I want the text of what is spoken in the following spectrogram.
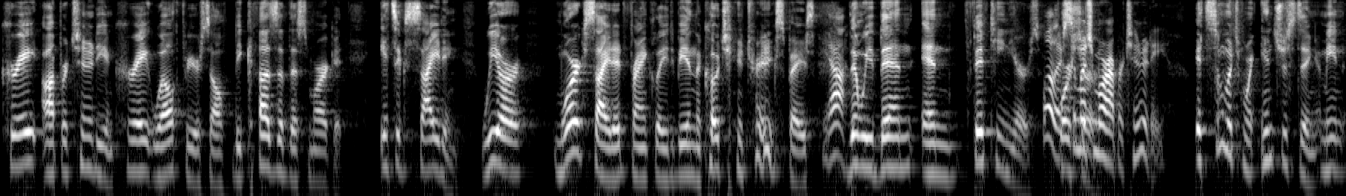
create opportunity and create wealth for yourself because of this market. It's exciting. We are more excited, frankly, to be in the coaching and training space yeah. than we've been in 15 years. Well, there's so sure. much more opportunity it's so much more interesting. I mean,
